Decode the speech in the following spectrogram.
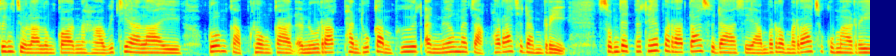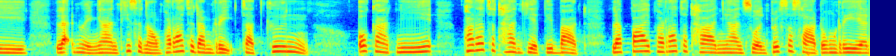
ซึ่งจุฬาลงกรณ์มหาวิทยาลัย ร่วมกับโครงการอนุรักษ์พันธุกรรมพืชอันเนื่องมาจากพระราชดำริ สมเด็จพระเทพรัตนราชสุดาสยามบรมราชกุมารี และหน่วยน่วยงานที่สนองพระราชดำริจัดขึ้น โอกาสนี้ พระราชทานเกียรติบัตร และป้ายพระราชทานงานสวนพฤกษศาสตร์โรงเรียน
